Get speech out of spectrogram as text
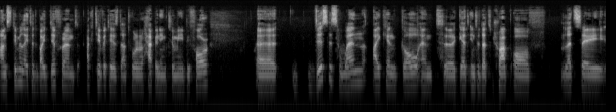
I'm stimulated by different activities that were happening to me before. Uh, this is when I can go and uh, get into that trap of, let's say,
